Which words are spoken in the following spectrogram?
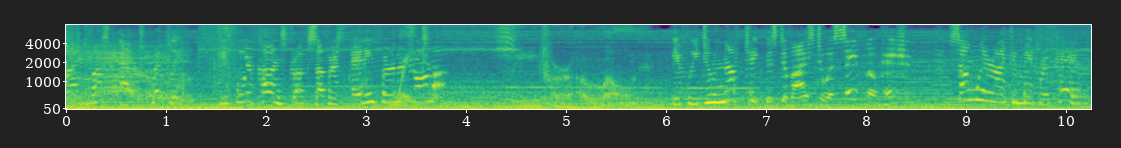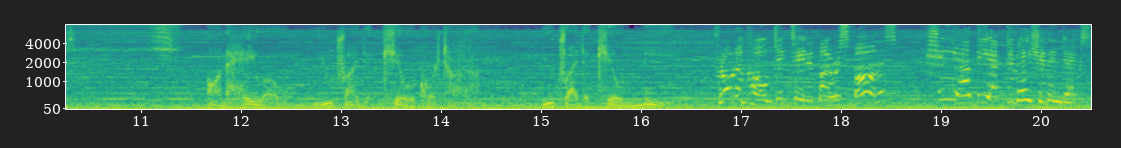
I must act quickly before Construct suffers any further Wait. trauma. Leave her alone. If we do not take this device to a safe location, somewhere I can make repairs, On Halo, you tried to kill Cortana. You tried to kill me. protocol dictated my response. She had the activation index,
